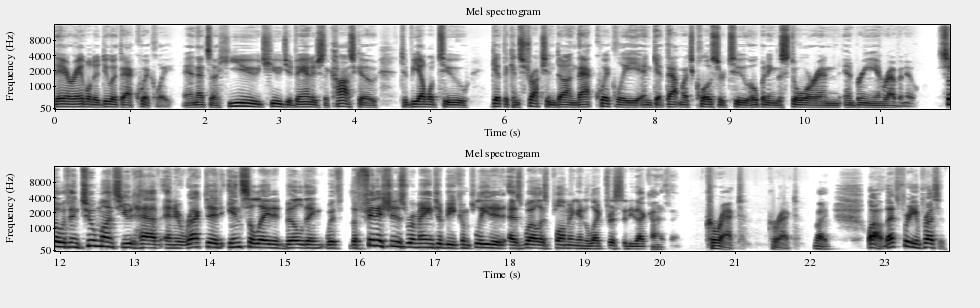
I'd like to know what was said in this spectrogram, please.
they are able to do it that quickly. And that's a huge, huge advantage to Costco to be able to get the construction done that quickly and get that much closer to opening the store and, and bringing in revenue. So within two months, you'd have an erected, insulated building with the finishes remain to be completed, as well as plumbing and electricity, that kind of thing. Correct. Correct. Right. Wow, that's pretty impressive.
